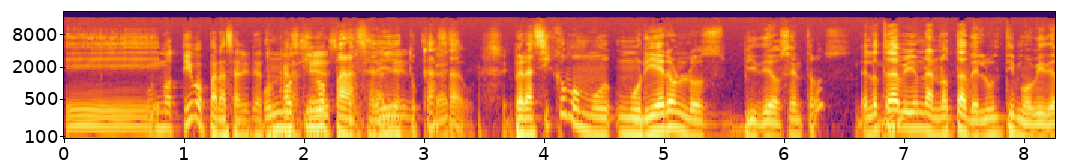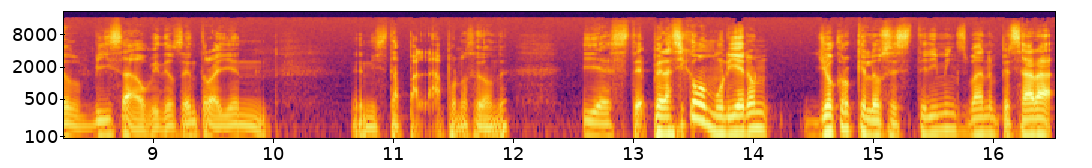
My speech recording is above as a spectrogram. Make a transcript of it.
eh, Un motivo para salir de tu un casa. motivo es, para salir de salir tu de tu casa. casa. güey. Sí. Pero así como mu- murieron los videocentros, el otro día vi una nota del último video Visa o videocentro ahí en, en Iztapalapa, no sé dónde. Y este, pero así como murieron, yo creo que los streamings van a empezar a,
